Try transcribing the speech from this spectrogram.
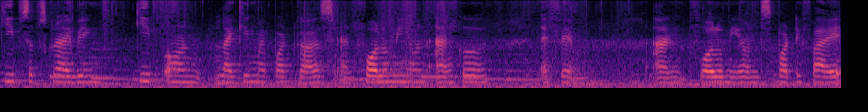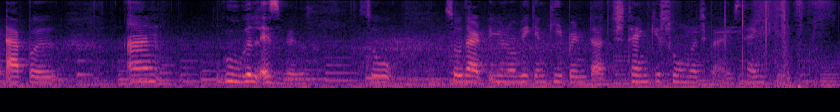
Keep subscribing keep on liking my podcast and follow me on anchor fm and follow me on spotify apple and google as well. So so that you know we can keep in touch. Thank you so much guys. Thank you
